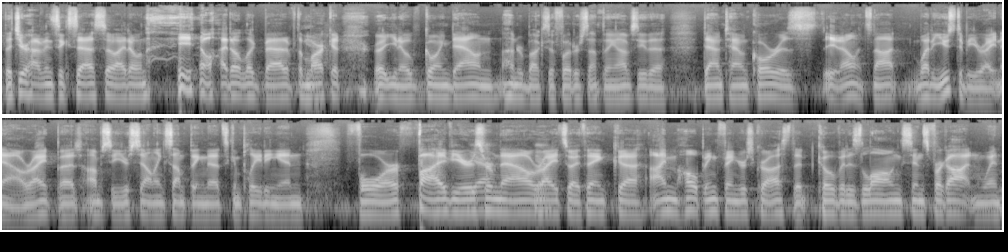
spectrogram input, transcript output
that you're having success. So I don't, you know, I don't look bad if the market, uh, you know, going down 100 bucks a foot or something. Obviously, the downtown core is, you know, it's not what it used to be right now, right? But obviously, you're selling something that's completing in four, five years Yeah, from now, yeah. right? So I think uh, I'm hoping, fingers crossed, that COVID is long since forgotten when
